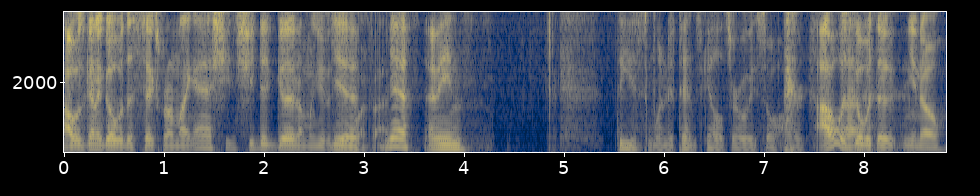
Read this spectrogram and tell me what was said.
I was gonna go with a six, but I'm like, eh, she she did good. I'm gonna give it a Yeah, 6.5. yeah. I mean, these one to ten scales are always so hard. I always Uh, go with the you know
